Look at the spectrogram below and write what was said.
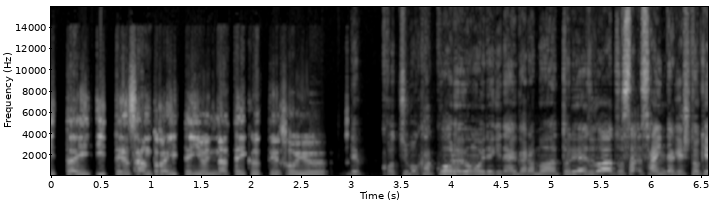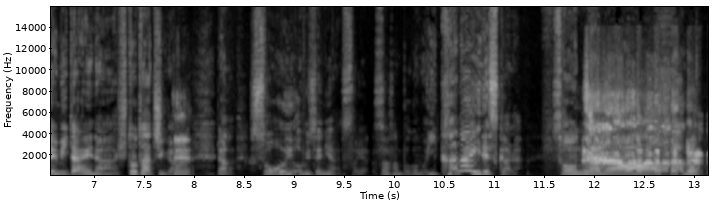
1対1.3とか1.4になっていくっていうそういうでこっちもかっこ悪い思いできないからまあとりあえずワードササインだけしとけみたいな人たちが、ええだからそういうお店にはそや須田さん僕も行かないですから。そんなもん。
